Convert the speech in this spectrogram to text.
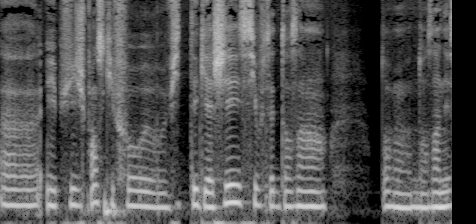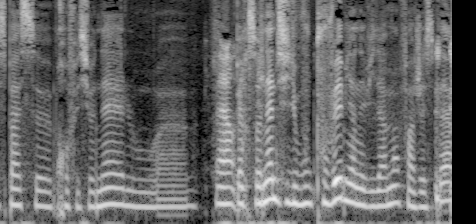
euh, et puis je pense qu'il faut vite dégager si vous êtes dans un, dans, dans un espace professionnel ou euh, Alors, personnel, si vous pouvez, bien évidemment. Enfin, j'espère.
